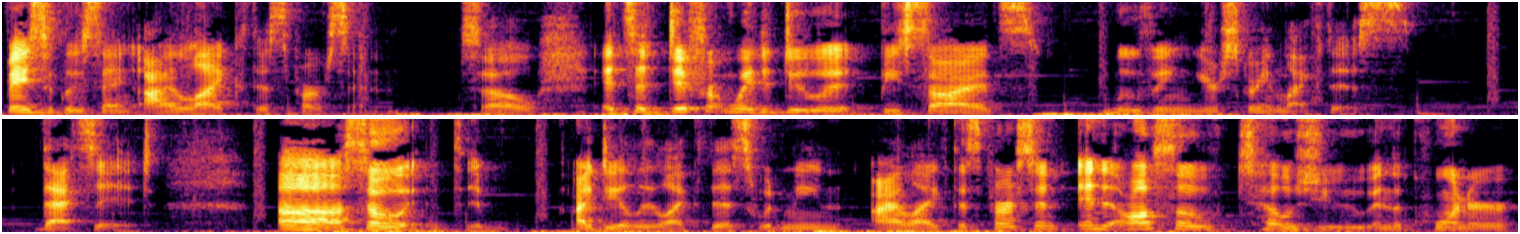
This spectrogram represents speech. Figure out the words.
basically saying, I like this person. So it's a different way to do it besides moving your screen like this. That's it. Uh, so ideally like this would mean I like this person. And it also tells you in the corner,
